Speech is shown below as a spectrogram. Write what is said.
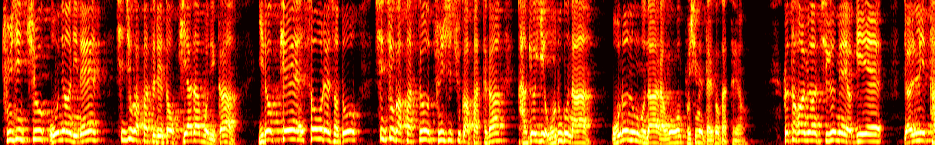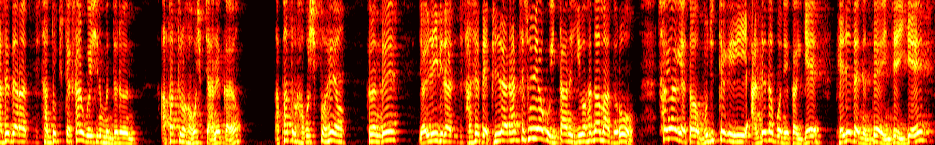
준신축 5년 이내 신축 아파트들이 더 귀하다 보니까 이렇게 서울에서도 신축 아파트, 준신축 아파트가 가격이 오르구나, 오르는구나라고 보시면 될 것 같아요. 그렇다고 하면 지금의 여기에 연립 다세대라든지 단독주택 살고 계시는 분들은 아파트로 가고 싶지 않을까요? 아파트로 가고 싶어 해요. 그런데 연립이라든지 다세대 빌라를 한 채 소유하고 있다는 이유 하나만으로 청약에서 무주택이 안 되다 보니까 이게 배제됐는데 이제 이게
